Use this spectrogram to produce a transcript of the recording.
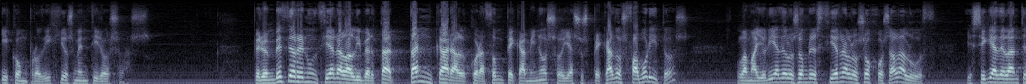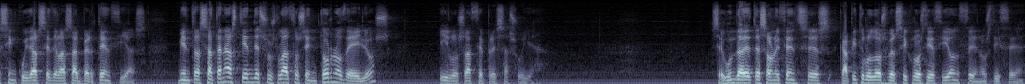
y con prodigios mentirosos. Pero en vez de renunciar a la libertad tan cara al corazón pecaminoso y a sus pecados favoritos, la mayoría de los hombres cierra los ojos a la luz y sigue adelante sin cuidarse de las advertencias, mientras Satanás tiende sus lazos en torno de ellos y los hace presa suya. Segunda de Tesalonicenses, capítulo 2, versículos 10 y 11, nos dice,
